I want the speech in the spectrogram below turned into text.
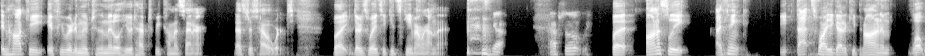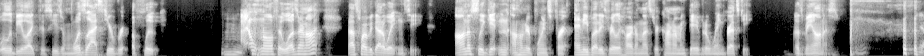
in hockey. If he were to move to the middle, he would have to become a center. That's just how it works. But there's ways he could scheme around that. yeah, absolutely. But honestly, I think that's why you got to keep an eye on him. What will it be like this season? Was last year a fluke? Mm-hmm. I don't know if it was or not. That's why we got to wait and see. Honestly, getting 100 points for anybody's really hard unless you're Connor McDavid or Wayne Gretzky. Let's be honest. yeah.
